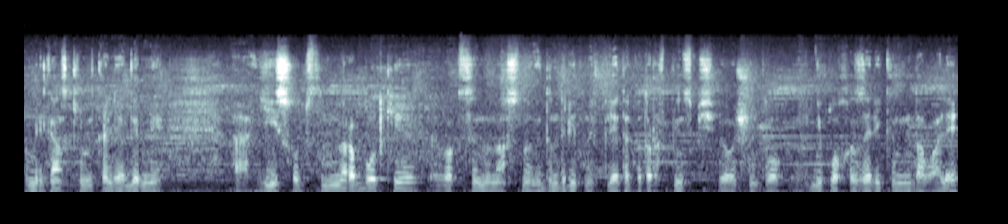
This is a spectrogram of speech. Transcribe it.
американскими коллегами. А есть собственные наработки вакцины на основе дендритных клеток, которые, в принципе, себя очень плохо, неплохо зарекомендовали.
